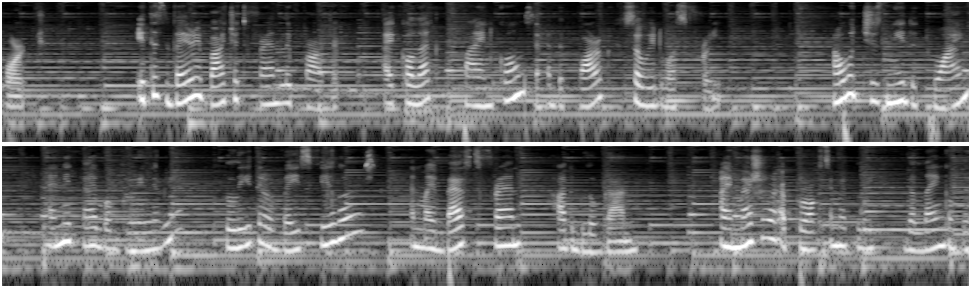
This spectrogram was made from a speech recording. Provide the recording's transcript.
porch. It is very budget friendly project. I collect pine cones at the park so it was free. I would just need the twine, any type of greenery, glitter vase fillers, and my best friend hot glue gun. I measure approximately the length of the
